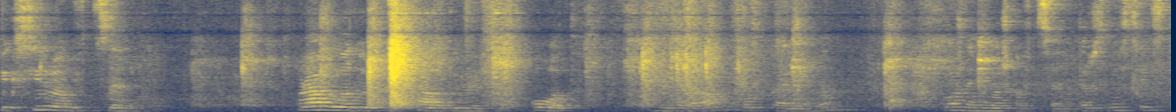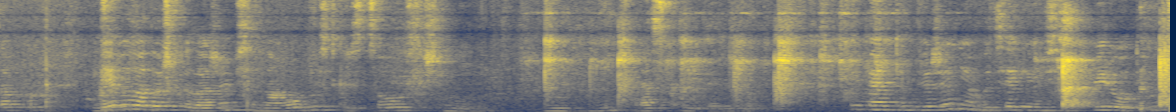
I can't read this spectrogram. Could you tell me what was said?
фиксируем в центр. Правой ладошкой отталкиваемся от бедра, от колена. Можно немножко в центр сместить стопу. Левой ладошкой ложимся на область крестцового сочленения. Угу. Раскрытое бедро. И мягким движением вытягиваемся вперед. Вниз,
